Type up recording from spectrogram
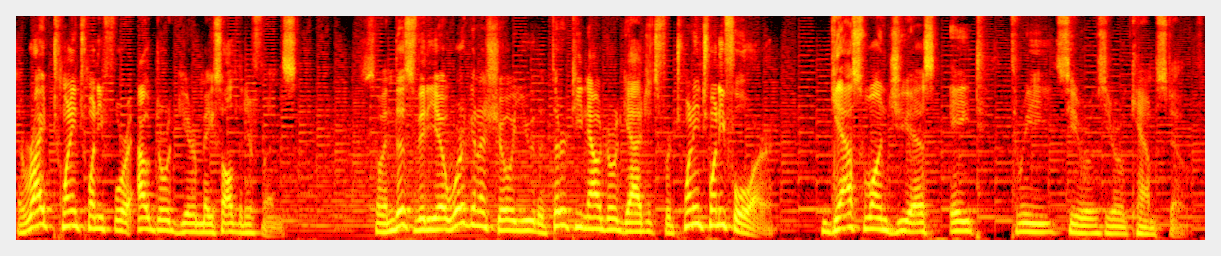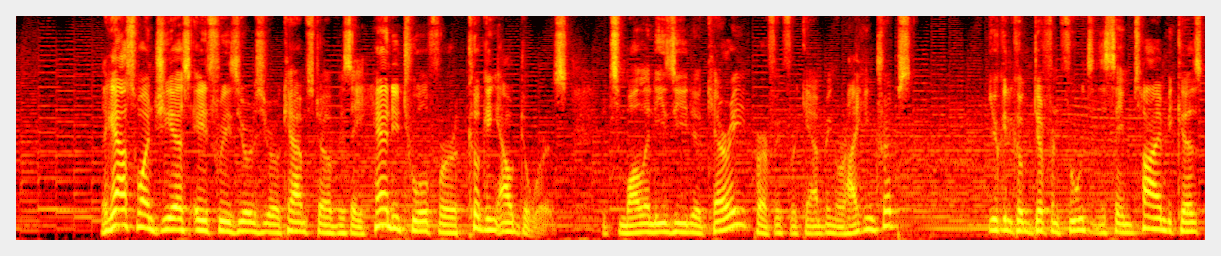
the right 2024 outdoor gear makes all the difference. So in this video, we're gonna show you the 13 outdoor gadgets for 2024. Gas One GS 8300 Camp Stove. The Gas One GS 8300 Camp Stove is a handy tool for cooking outdoors. It's small and easy to carry, perfect for camping or hiking trips. You can cook different foods at the same time because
